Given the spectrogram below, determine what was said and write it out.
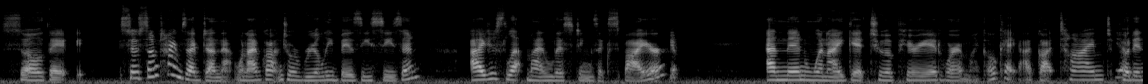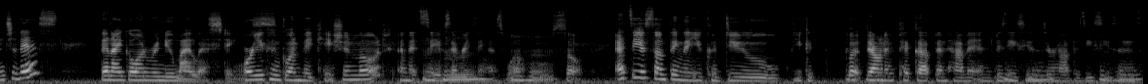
So they, so sometimes I've done that when I've gotten to a really busy season. I just let my listings expire. Yep. And then when I get to a period where I'm like, okay, I've got time to Yep. put into this, then I go and renew my listings. Or you can go in vacation mode and it saves Mhm, everything as well. mhm. So Etsy is something that you could do. You could put down and pick up and have it in busy seasons Mm-hmm. or not busy seasons,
